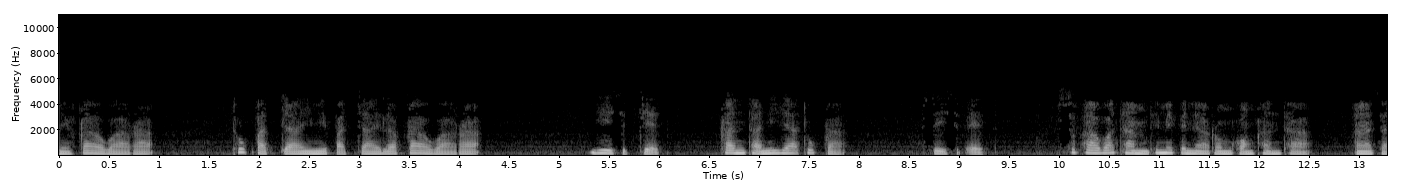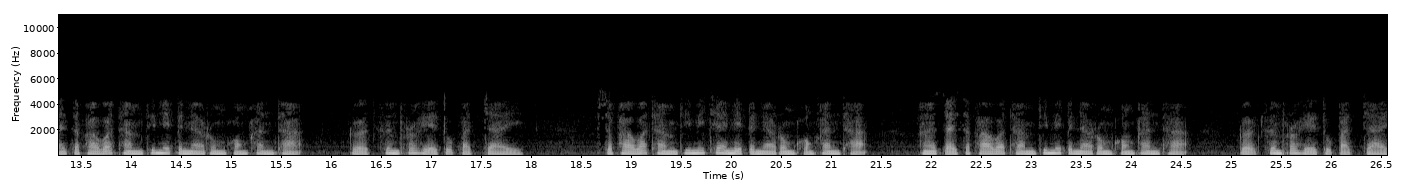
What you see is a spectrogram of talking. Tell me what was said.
มีเก้าวาระ ทุกปัจจัยมีปัจจัยละเก้าวาระยี่สิบเจ็ดคันธนิยทุกกะสี่สิบเอ็ดสภาวธรรมที่ไม่เป็นอารมณ์ของคันธะอาศัยสภาวธรรมที่ไม่เป็นอารมณ์ของคันธะเกิดขึ้นเพราะเหตุปัจจัย สภาวธรรมที่ไม่ใช่ไม่เป็นอารมณ์ของคันธะอาศัยสภาวธรรมที่ไม่เป็นอารมณ์ของคันธะเเกิดขึ้นเพราะเหตุปัจจัย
